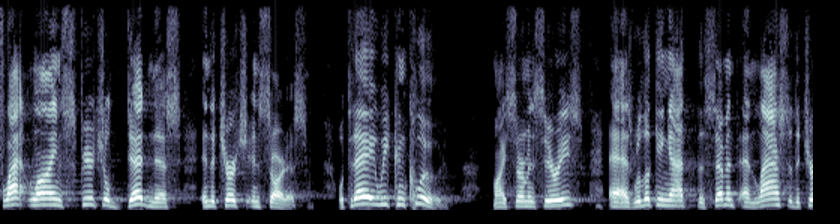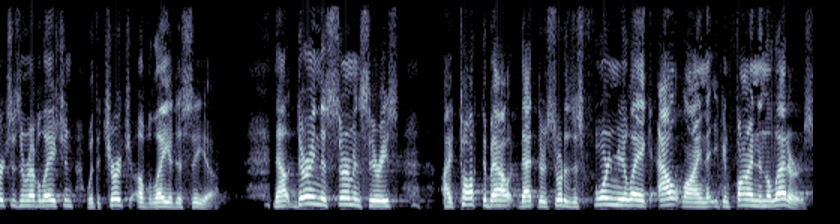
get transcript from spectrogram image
flatline spiritual deadness in the church in Sardis. Well, today we conclude my sermon series as we're looking at the seventh and last of the churches in Revelation with the church of Laodicea. Now, during this sermon series, I talked about that there's sort of this formulaic outline that you can find in the letters.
